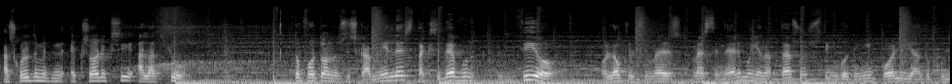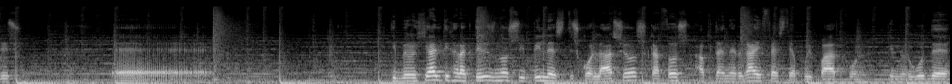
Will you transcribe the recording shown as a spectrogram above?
ασχολούνται με την εξόρυξη αλατιού. Το φορτώνουν στις καμήλες, ταξιδεύουν δύο ολόκληρες ημέρες μέσα στην έρημο για να φτάσουν στην κοντινή πόλη για να το πουλήσουν. Ε, την περιοχή άλλη τη χαρακτηρίζουν ως οι πύλες της κολάσεως, καθώς από τα ενεργά ηφαίστεια που υπάρχουν δημιουργούνται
